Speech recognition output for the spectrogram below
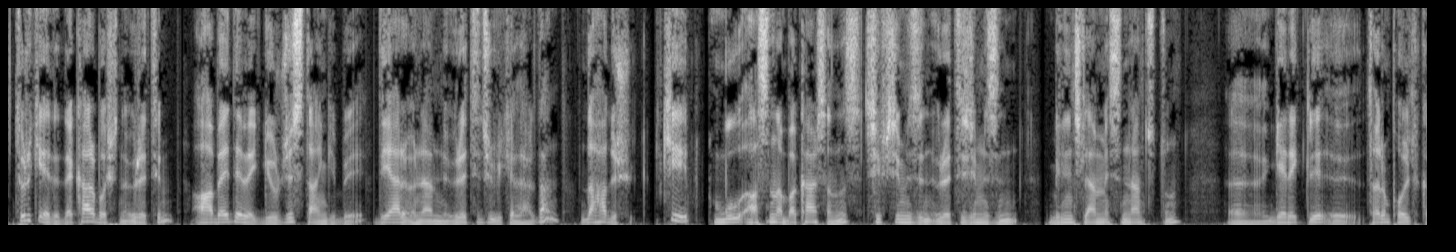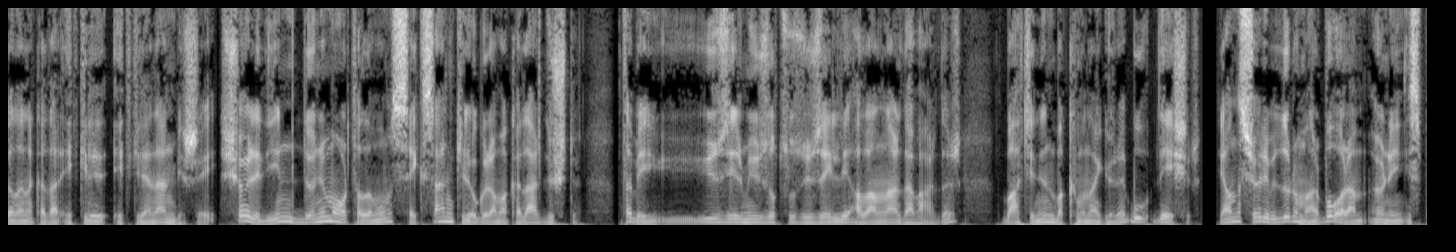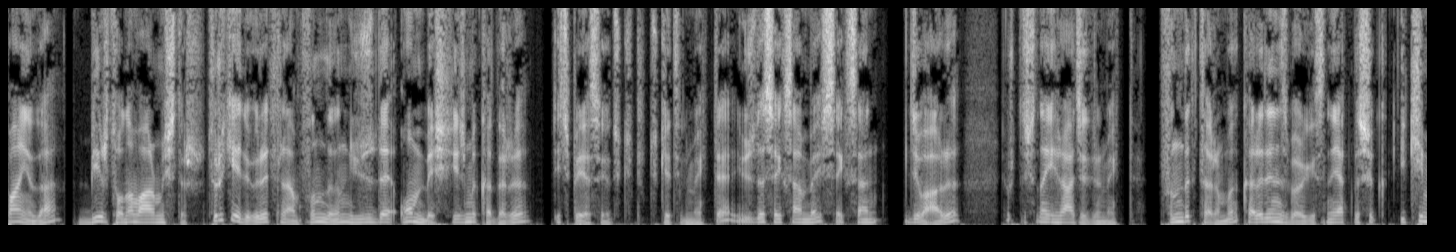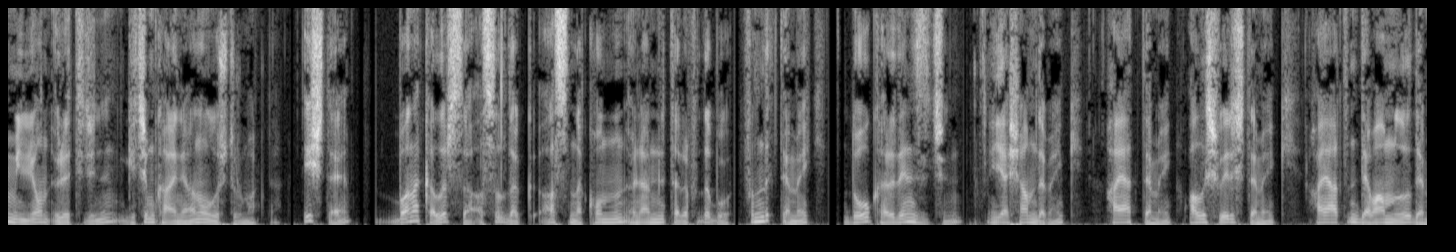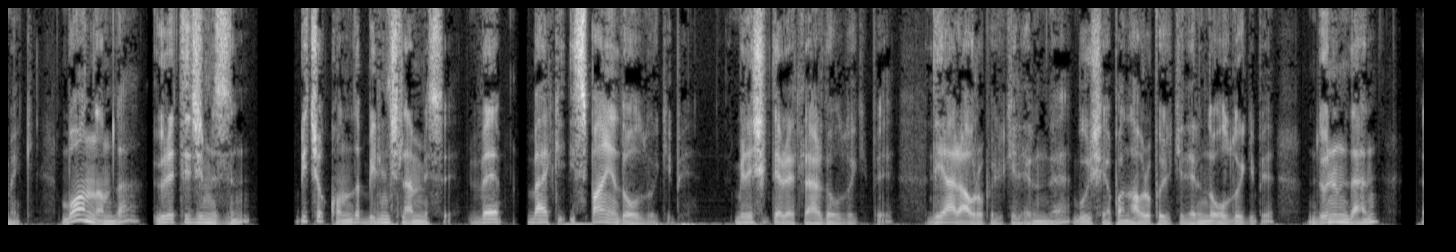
Türkiye'de dekar başına üretim ABD ve Gürcistan gibi diğer önemli üretici ülkelerden daha düşük. Ki bu aslına bakarsanız çiftçimizin, üreticimizin bilinçlenmesinden tutun e, gerekli e, tarım politikalarına kadar etkili, etkilenen bir şey. Şöyle diyeyim dönüm ortalamamız 80 kilograma kadar düştü. Tabii 120, 130, 150 alanlar da vardır bahçenin bakımına göre bu değişir. Yalnız şöyle bir durum var. Bu oran örneğin İspanya'da 1 tona varmıştır. Türkiye'de üretilen fındığın %15-20 kadarı iç piyasaya tük- tüketilmekte. %85-80 civarı yurt dışına ihraç edilmekte. Fındık tarımı Karadeniz bölgesinde yaklaşık 2 milyon üreticinin geçim kaynağını oluşturmakta. İşte bana kalırsa asıl da aslında konunun önemli tarafı da bu. Fındık demek Doğu Karadeniz için yaşam demek, hayat demek, alışveriş demek, hayatın devamlılığı demek. Bu anlamda üreticimizin birçok konuda bilinçlenmesi ve belki İspanya'da olduğu gibi Birleşik Devletler'de olduğu gibi diğer Avrupa ülkelerinde bu işi yapan Avrupa ülkelerinde olduğu gibi dönümden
